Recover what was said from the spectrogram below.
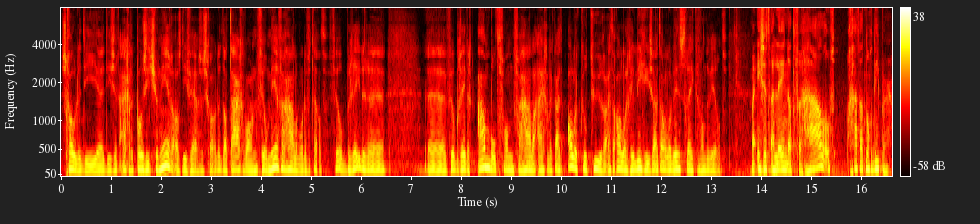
scholen die, eh, die zich eigenlijk positioneren als diverse scholen, dat daar gewoon veel meer verhalen worden verteld. Veel bredere. eh, veel breder aanbod van verhalen eigenlijk uit alle culturen, uit alle religies, uit alle windstreken van de wereld. Maar is het alleen dat verhaal of gaat dat nog dieper?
